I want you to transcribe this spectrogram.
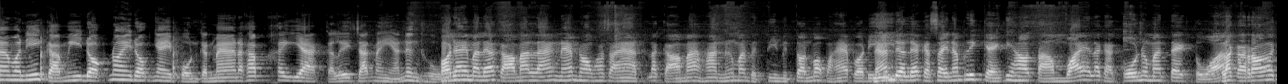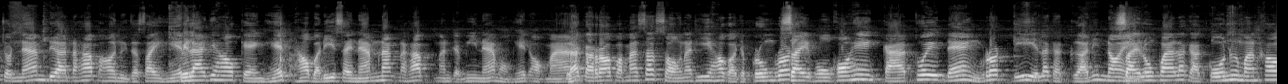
มาวันนี้ก็มีดอกน้อยดอกใหญ่ปนกันมานะครับใครอยากก็เลยจัดมาเหียหนึ่งถุงพอได้มาแล้วก็เอามาล้างน้ำทองภาษาอาดแล้วก็เอามาหั่นให้มันเป็นตีนเป็นตอนหมอกพอแห้พอดีน้ำเดือดแล้วก็ใส่น้ำพริกแกงที่เราตำไว้แล้วก็โกนให้มันแตกตัว แล้วก็รอให้จนน้ำเดือดนะครับเราหนึ่งจะใส่เห็ดเวลาที่เราแกงเห็ดเราบดดีใส่น้ำนักนะครับมันจะมีน้ำของเห็ดออกมา แล้วก็รอประมาณสัก 2 นาทีเราก็จะปรุงรสใส่ผงคอแห้งกาถ้วยแดงรสดีแล้วก็เกลือนิดหน่อยใส่ลงไปแล้วก็โกนให้มันเข้า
